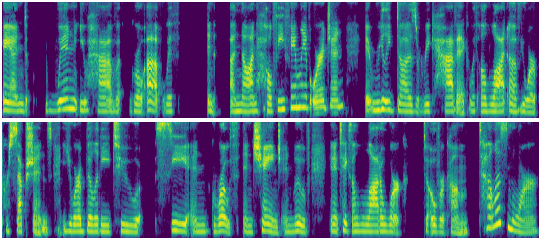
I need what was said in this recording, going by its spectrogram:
and when you have grow up with an, a non-healthy family of origin, it really does wreak havoc with a lot of your perceptions, your ability to see and growth and change and move. And it takes a lot of work to overcome. Tell us more,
